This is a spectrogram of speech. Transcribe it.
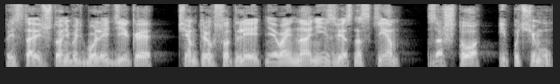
представить что-нибудь более дикое, чем трехсотлетняя война неизвестно с кем, за что и почему.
